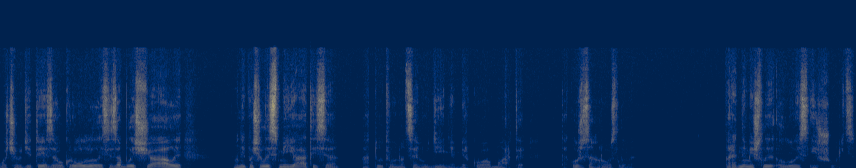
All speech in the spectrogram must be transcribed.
Очі у дітей заокруглились і заблищали. Вони почали сміятися, а тут воно це гудіння, міркував Марти, також загрозливе. Перед ним йшли Лойс і Шульц.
